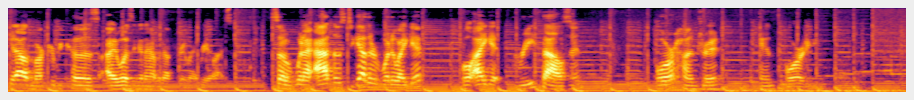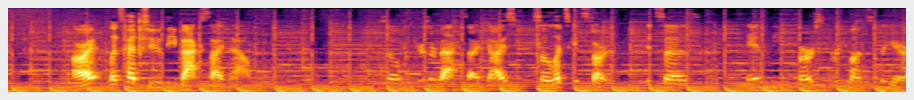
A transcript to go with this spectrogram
get out of the marker because I wasn't going to have enough room, I realized. So when I add those together, what do I get? Well, I get 3,440. Alright, let's head to the backside now. So here's our backside, guys. So let's get started. It says, in the first three months of the year,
